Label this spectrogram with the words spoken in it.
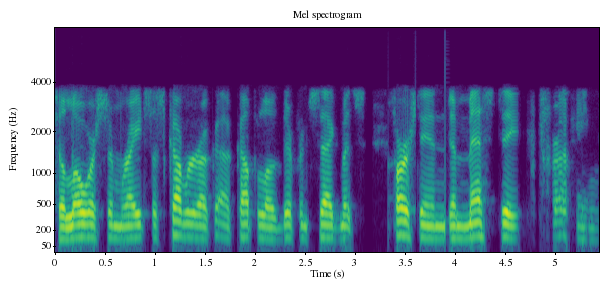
to lower some rates. Let's cover a, a couple of different segments. First, in domestic trucking,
